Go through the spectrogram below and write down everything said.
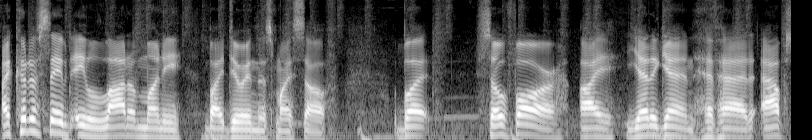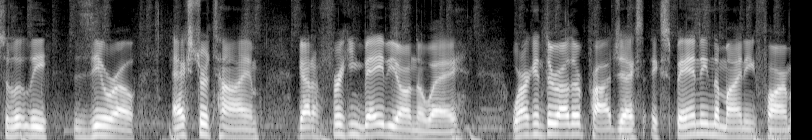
I could have saved a lot of money by doing this myself, but so far, I yet again have had absolutely zero extra time, got a freaking baby on the way, working through other projects, expanding the mining farm.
